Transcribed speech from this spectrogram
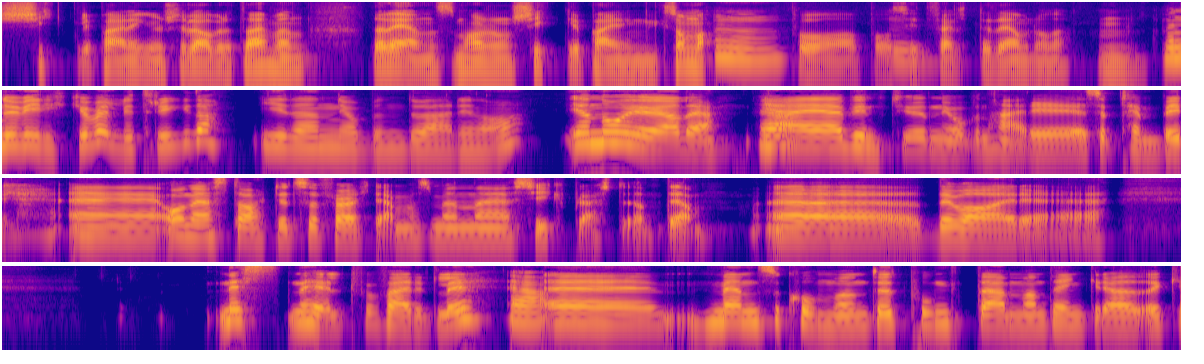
skikkelig peiling, unnskyld jeg avbrøt deg, men det er det ene som har sånn skikkelig peiling liksom da, Mm. på, på sitt Mm. felt i det området. Mm. Men du virker jo veldig trygg da, i den jobben du er i nå. Ja, nå gjør jeg det. Jeg begynte jo den jobben her i september. Eh, og når jeg startet, så følte jeg meg som en eh, sykepleierstudent igjen. Eh, det var eh, nesten helt forferdelig. Ja. Eh, men så kommer man til et punkt der man tenker at ok,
